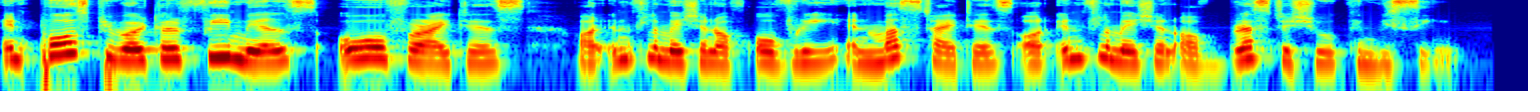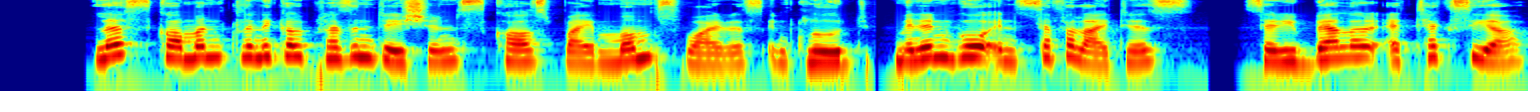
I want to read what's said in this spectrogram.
In postpubertal females, oophoritis or inflammation of ovary and mastitis or inflammation of breast tissue can be seen. Less common clinical presentations caused by mumps virus include meningoencephalitis, cerebellar ataxia,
